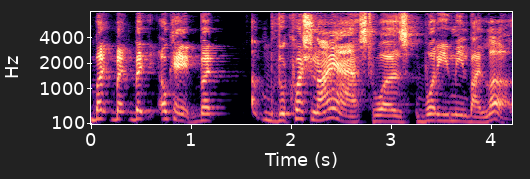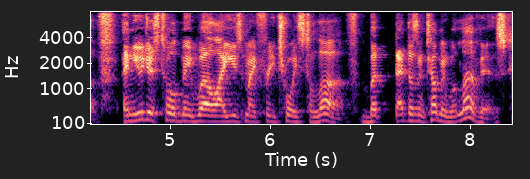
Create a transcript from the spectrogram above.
But but but okay, but the question I asked was, what do you mean by love? And you just told me, well, I use my free choice to love, but that doesn't tell me what love is.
